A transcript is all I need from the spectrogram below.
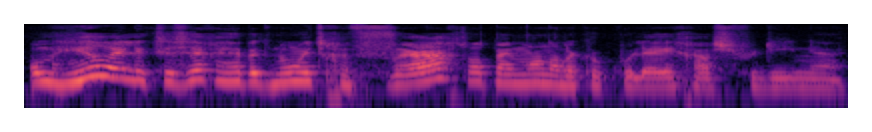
om heel eerlijk te zeggen, heb ik nooit gevraagd wat mijn mannelijke collega's verdienen.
